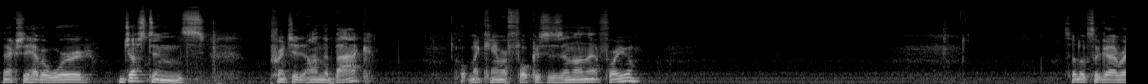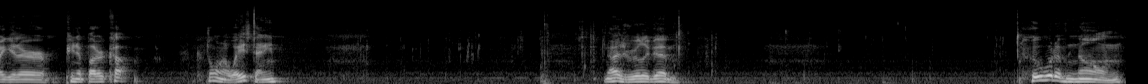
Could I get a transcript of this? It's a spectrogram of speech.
They actually have a word, Justin's, printed on the back. Hope my camera focuses in on that for you. So it looks like a regular peanut butter cup. Don't want to waste any. That is really good. Who would have known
